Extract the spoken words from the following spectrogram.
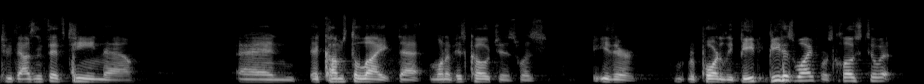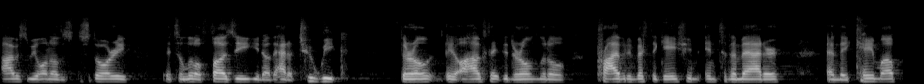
2015 now, and it comes to light that one of his coaches was either reportedly beat beat his wife or was close to it. Obviously, we all know this, the story. It's a little fuzzy. You know, they had a two week their own Ohio State did their own little private investigation into the matter, and they came up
